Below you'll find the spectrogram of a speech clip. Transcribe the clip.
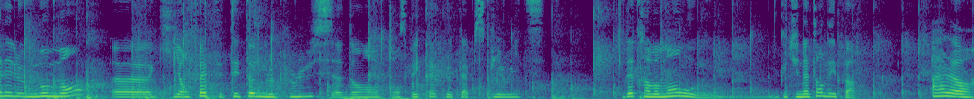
Quel est le moment euh, qui en fait t'étonne le plus dans ton spectacle Tap Spirit? Peut-être un moment où, que tu n'attendais pas. Alors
